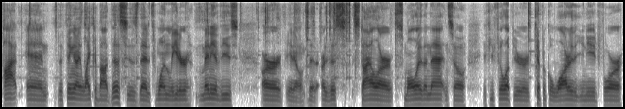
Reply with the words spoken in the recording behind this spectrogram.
pot. And the thing I like about this is that it's one liter. Many of these are, you know, that are this style are smaller than that. And so if you fill up your typical water that you need for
